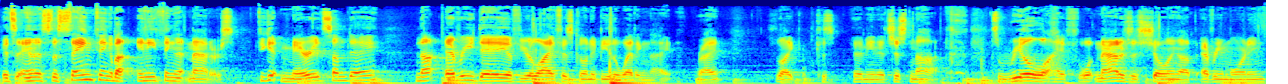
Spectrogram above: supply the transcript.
It's, and it's the same thing about anything that matters. If you get married someday, not every day of your life is going to be the wedding night, right? Like, because, I mean, it's just not. It's real life. What matters is showing up every morning,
